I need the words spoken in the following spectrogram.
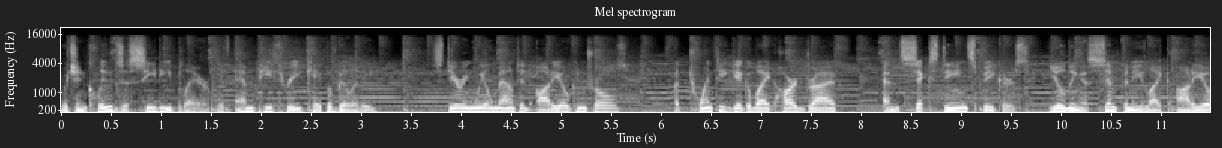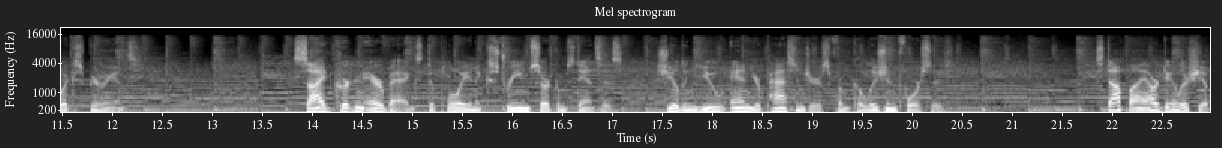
which includes a CD player with MP3 capability, steering wheel mounted audio controls, a 20 gigabyte hard drive, and 16 speakers, yielding a symphony-like audio experience. Side curtain airbags deploy in extreme circumstances, shielding you and your passengers from collision forces. Stop by our dealership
